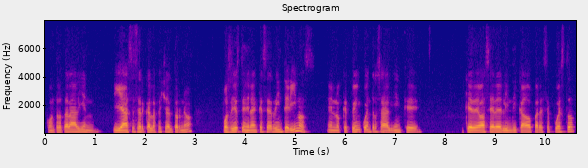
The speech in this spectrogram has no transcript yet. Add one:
contratar a alguien y ya se acerca la fecha del torneo, pues ellos tendrían que ser interinos en lo que tú encuentras a alguien que, que deba ser el indicado para ese puesto.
